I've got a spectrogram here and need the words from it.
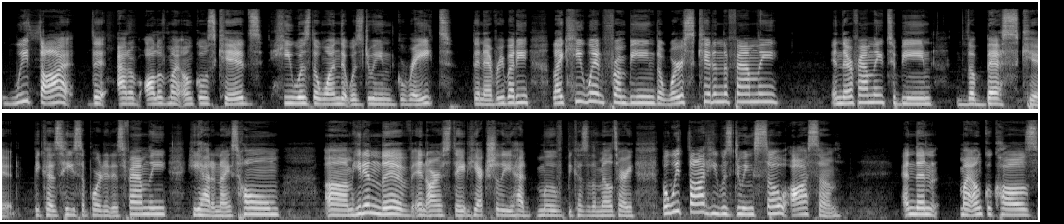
we thought that out of all of my uncle's kids, he was the one that was doing great than everybody. Like he went from being the worst kid in the family, in their family, to being the best kid because he supported his family. He had a nice home. Um, he didn't live in our state. He actually had moved because of the military. But we thought he was doing so awesome. And then my uncle calls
